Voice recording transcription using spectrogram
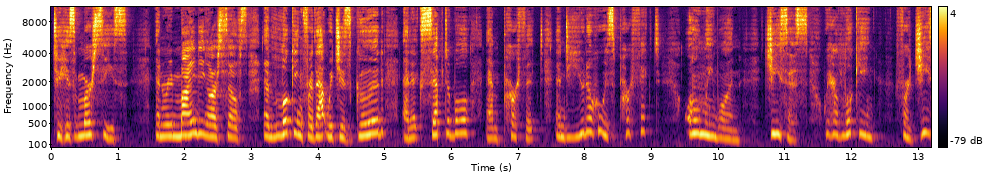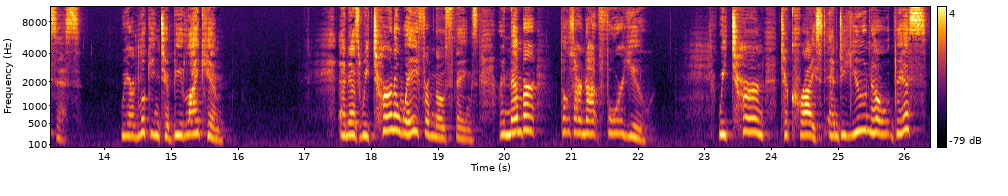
to His mercies, and reminding ourselves and looking for that which is good and acceptable and perfect. And do you know who is perfect? Only one Jesus. We are looking for Jesus. We are looking to be like him. And as we turn away from those things, remember, those are not for you. We turn to Christ. And do you know this?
